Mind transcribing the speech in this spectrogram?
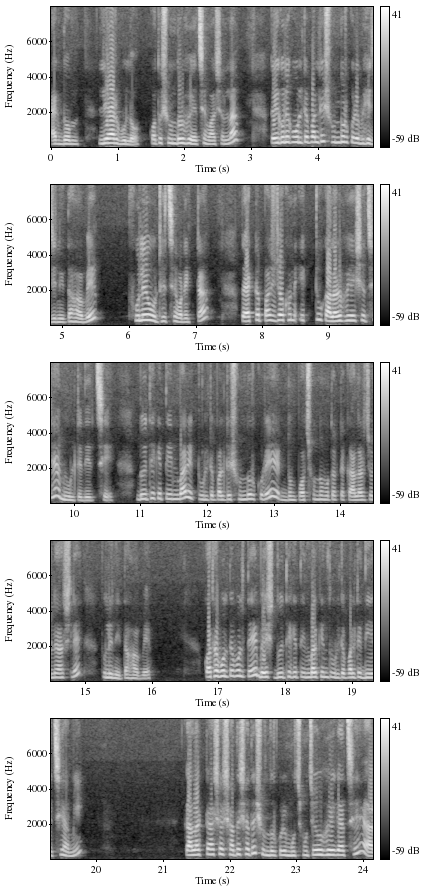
একদম লেয়ারগুলো, কত সুন্দর হয়েছে মাসাল্লাহ তো এগুলোকে উল্টে পাল্টে সুন্দর করে ভেজে নিতে হবে। ফুলে উঠেছে অনেকটা। তো একটা পাশ যখন একটু কালার হয়ে এসেছে, আমি উল্টে দিচ্ছি। দুই থেকে তিনবার একটু উল্টে পাল্টে সুন্দর করে একদম পছন্দ মতো একটা কালার চলে আসলে তুলে নিতে হবে। কথা বলতে বলতে বেশ দুই থেকে তিনবার কিন্তু উল্টে পাল্টে দিয়েছি আমি। কালারটা আসার সাথে সাথে সুন্দর করে মুচমুচেও হয়ে গেছে, আর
